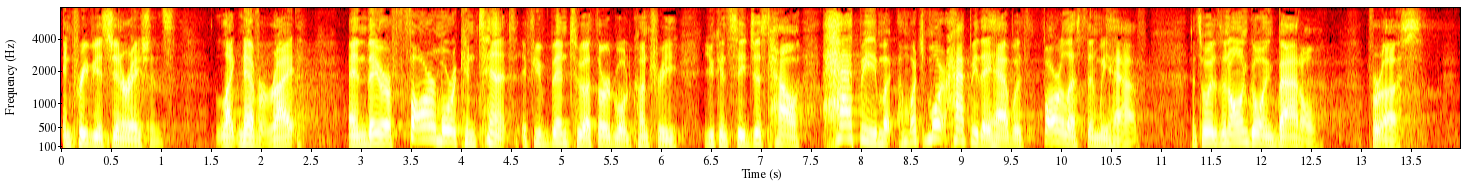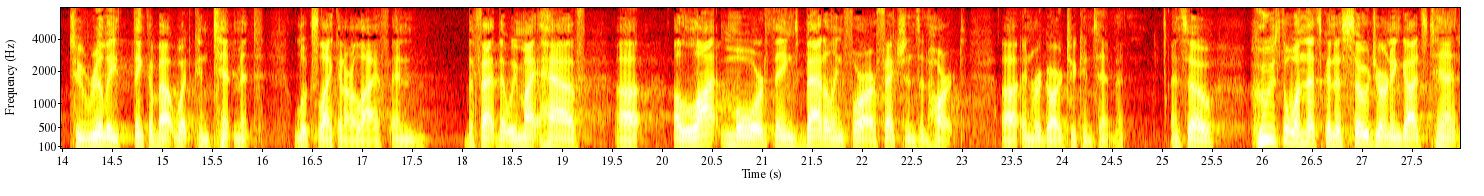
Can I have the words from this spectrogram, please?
in previous generations? Like never, right? And they are far more content. If you've been to a third world country, you can see just how happy, how much more happy they have with far less than we have. And so it is an ongoing battle for us to really think about what contentment looks like in our life and the fact that we might have uh, a lot more things battling for our affections and heart uh, in regard to contentment. And so, who's the one that's going to sojourn in God's tent,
